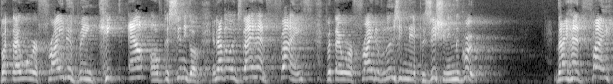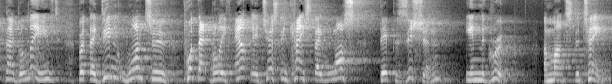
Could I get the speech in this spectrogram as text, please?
but they were afraid of being kicked out of the synagogue. In other words, they had faith, but they were afraid of losing their position in the group. They had faith, they believed, but they didn't want to put that belief out there just in case they lost their position in the group amongst the team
